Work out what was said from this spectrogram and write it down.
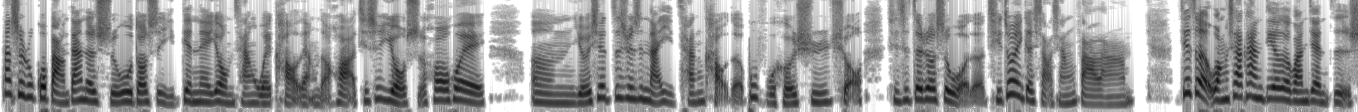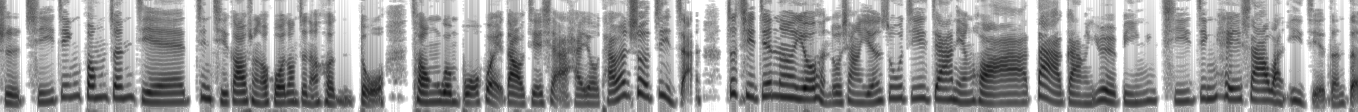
但是如果榜单的食物都是以店内用餐为考量的话，其实有时候会。嗯，有一些资讯是难以参考的，不符合需求。其实这就是我的其中一个小想法啦。接着往下看，第二个关键字是奇经风筝节。近期高雄的活动真的很多，从文博会到接下来还有台湾设计展。这期间呢，也有很多像盐酥鸡嘉年华、大港阅兵、奇经黑沙玩艺节等等。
